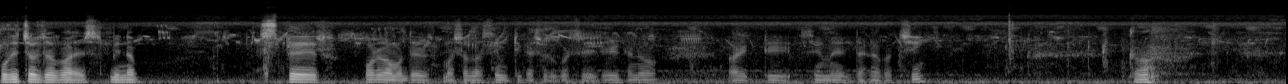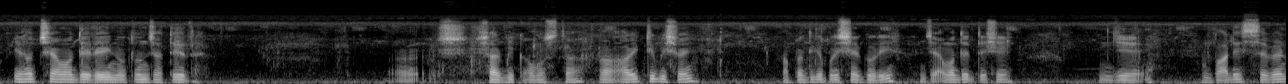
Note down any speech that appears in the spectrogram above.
পরিচর্যা বা বিনা স্প্রের পরেও আমাদের মশালা সিম টিকা শুরু করছে। এখানেও আরেকটি সিমের দেখা পাচ্ছি। তো এ হচ্ছে আমাদের এই নতুন জাতের সার্বিক অবস্থা। আরেকটি বিষয় আপনাদেরকে পরিষ্কার করি যে আমাদের দেশে যে বাড়ি সেভেন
